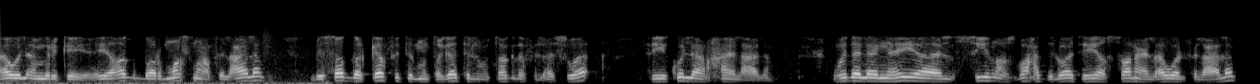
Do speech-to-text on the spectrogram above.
أو الأمريكية. هي أكبر مصنع في العالم بيصدر كافة المنتجات اللي متواجده في الأسواق في كل أنحاء العالم. وده لأن هي الصين أصبحت دلوقتي هي الصانع الأول في العالم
